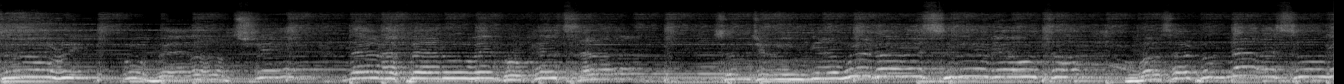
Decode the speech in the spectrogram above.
둘이 후회 없이 날 앞에도 행복했다 숨죽여 울던 했으며 웃어 어설픈 나의 속에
